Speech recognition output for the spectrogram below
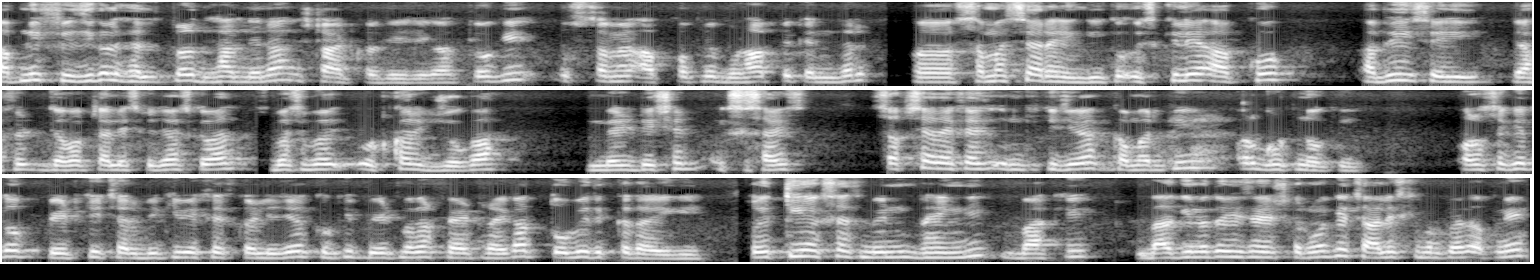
अपनी फ़िज़िकल हेल्थ पर ध्यान देना स्टार्ट कर दीजिएगा, क्योंकि उस समय आपको अपने बुढ़ापे के अंदर समस्या रहेंगी। तो इसके लिए आपको अभी से ही, या फिर जब आप चालीस पे जाए उसके बाद, सुबह सुबह उठकर योगा मेडिटेशन एक्सरसाइज सबसे ज़्यादा एक्सरसाइज उनकी कीजिएगा कमर की और घुटनों की। और हो सके तो पेट की चर्बी की भी एक्सरसाइज कर लीजिएगा, क्योंकि पेट में अगर फैट रहेगा तो भी दिक्कत आएगी। तो ये तीन एक्सरसाइज मेन रहेंगी, बाकी बाकी मैं तो ये सजेस्ट करूँगा कि चालीस की के बाद अपने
